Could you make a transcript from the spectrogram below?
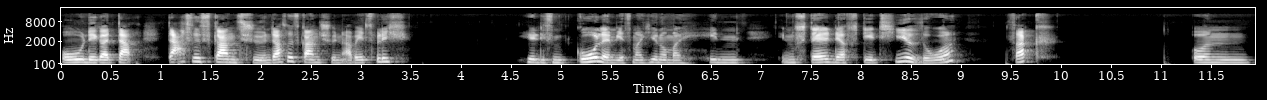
Oh, Digga, das, das ist ganz schön. Das ist ganz schön. Aber jetzt will ich hier diesen Golem jetzt mal hier nochmal hin, hinstellen. Der steht hier so. Zack. Und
